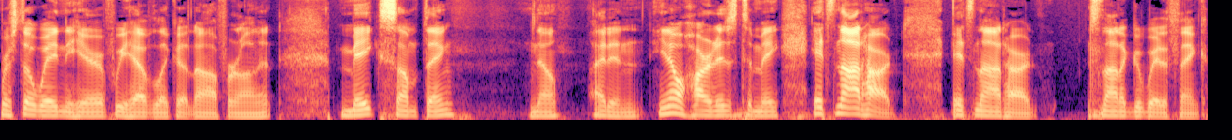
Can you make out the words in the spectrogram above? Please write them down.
We're still waiting to hear if we have like an offer on it. Make something, no, I didn't. You know how hard it is to make? It's not hard. It's not hard. It's not a good way to think.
